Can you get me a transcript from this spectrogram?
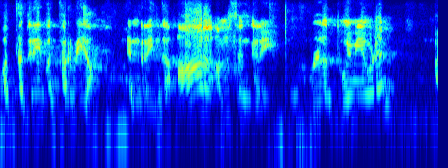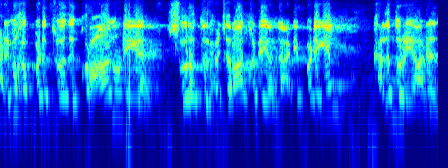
والتدريب والتربية என்ற இந்த ஆறு அம்சங்களை உள்ள தூய்மையுடன் அறிமுகப்படுத்துவது குரானுடைய சூரத்துல் ஹஜராத்துடைய அந்த அடிப்படையில் கலந்துரையாடல்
